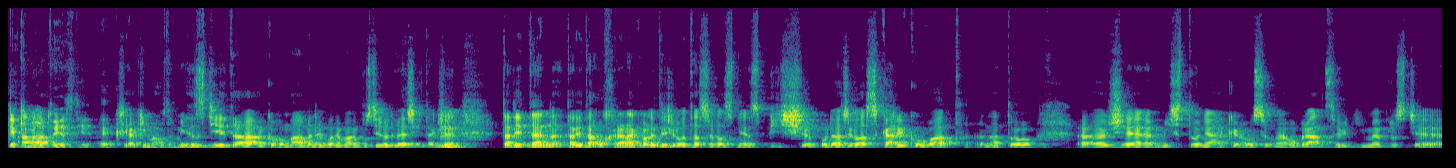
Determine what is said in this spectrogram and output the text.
jakým auto jezdit. Jak, jakým autem jezdit a koho máme nebo nemáme pustit do dveří. Takže mm tady, ten, tady ta ochrana kvality života se vlastně spíš podařila skarikovat na to, eh, že místo nějakého silného obránce vidíme prostě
